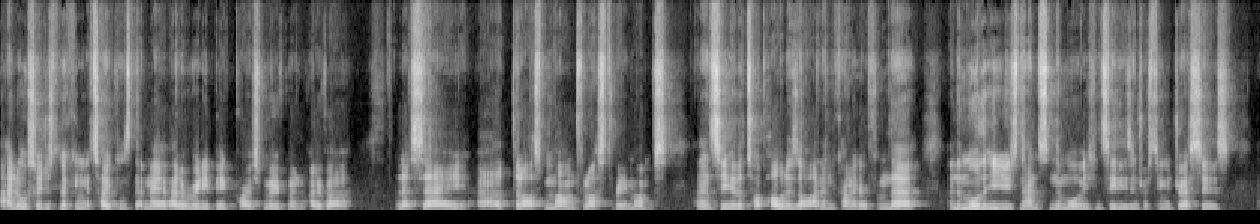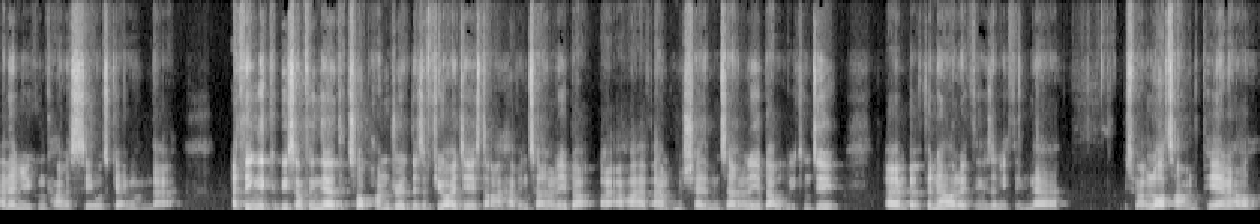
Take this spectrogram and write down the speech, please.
and also just looking at tokens that may have had a really big price movement over, let's say, uh, the last month, last three months and then see who the top holders are and then kind of go from there. And the more that you use Nansen, the more you can see these interesting addresses and then you can kind of see what's going on there. I think there could be something there, the top 100. There's a few ideas that I have internally about, I have, I'm going to share them internally about what we can do. Um, but for now, I don't think there's anything there. We spent a lot of time in the PNL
